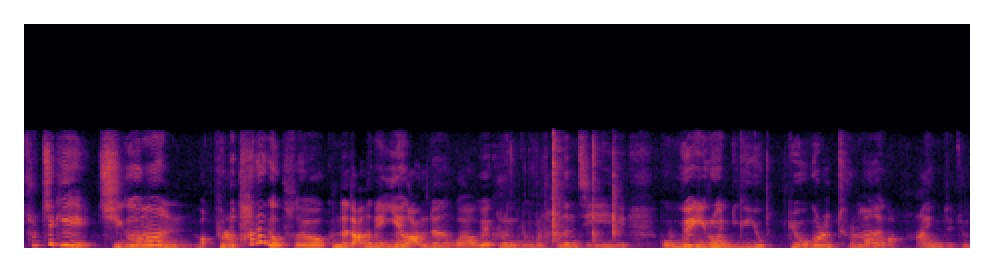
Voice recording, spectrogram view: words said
솔직히 지금은 막 별로 타격이 없어요. 근데 나는 그냥 이해가 안 되는 거야. 왜 그런 욕을 다는지. 그왜 이런 이게 욕, 욕을 들을 만해가 아닌데 좀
